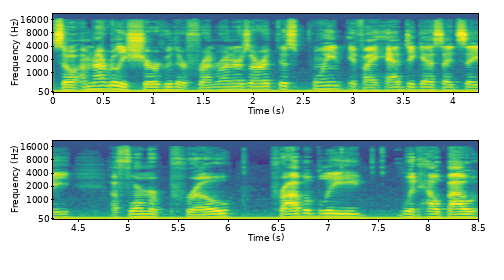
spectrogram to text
so. I'm not really sure who their front runners are at this point. If I had to guess, I'd say a former pro probably would help out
